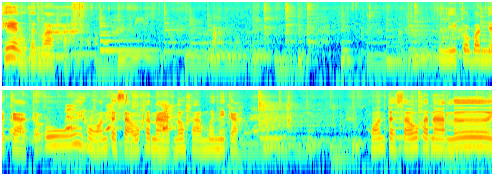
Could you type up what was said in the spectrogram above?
เที่ยงเพิ่นว่าค่ะ นี้ก็บรรยากาศก็โอ้ยหอนแต่เสาขนาดเนาะค่ะมื้อนี้ก็หอนแต่เสาขนาดเลย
